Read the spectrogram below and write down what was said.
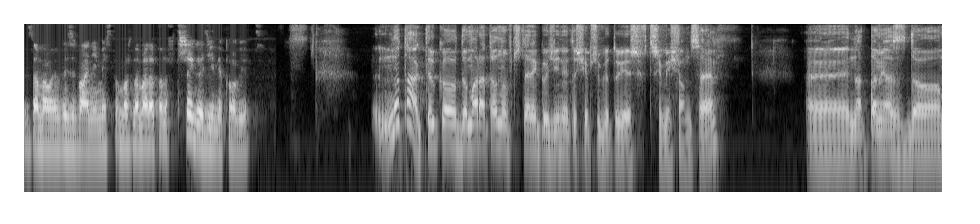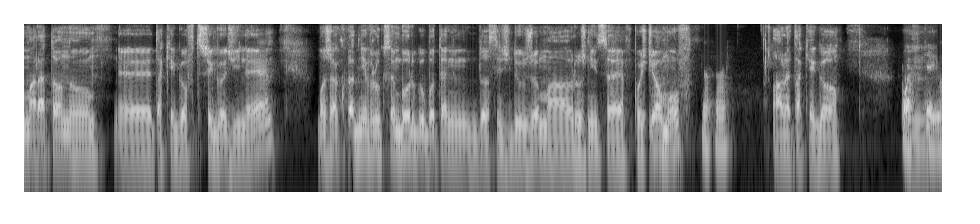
za małym wyzwaniem jest, to można maraton w 3 godziny powiedz. No tak, tylko do maratonu w 4 godziny to się przygotujesz w 3 miesiące. E, natomiast do maratonu e, takiego w 3 godziny, może akurat nie w Luksemburgu, bo ten dosyć dużo ma różnicę poziomów, mhm. ale takiego płaskiego.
